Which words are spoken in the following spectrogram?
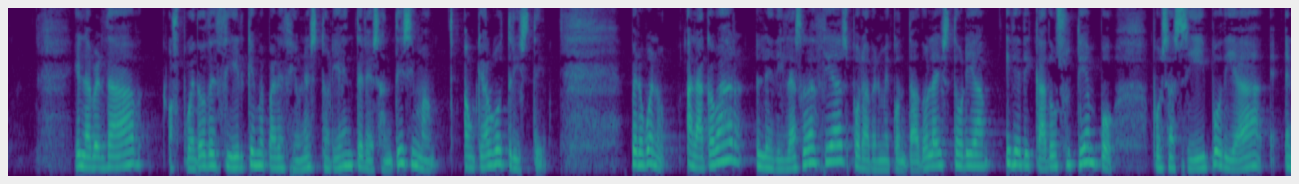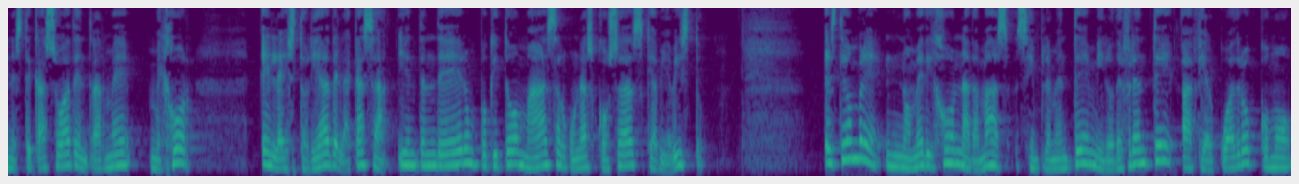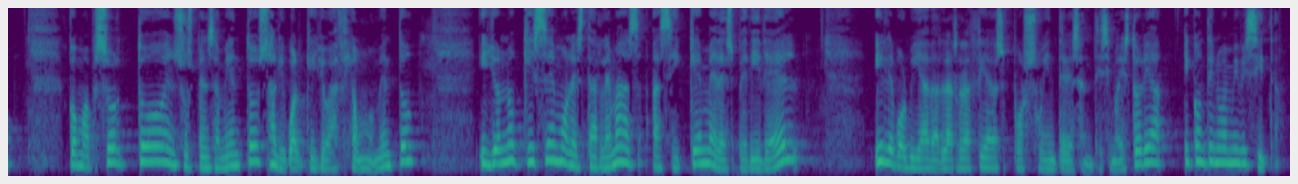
Y la verdad, os puedo decir que me pareció una historia interesantísima, aunque algo triste. Pero bueno, al acabar le di las gracias por haberme contado la historia y dedicado su tiempo, pues así podía, en este caso, adentrarme mejor en la historia de la casa y entender un poquito más algunas cosas que había visto. Este hombre no me dijo nada más, simplemente miró de frente hacia el cuadro como, como absorto en sus pensamientos, al igual que yo hacía un momento, y yo no quise molestarle más, así que me despedí de él y le volví a dar las gracias por su interesantísima historia y continué mi visita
